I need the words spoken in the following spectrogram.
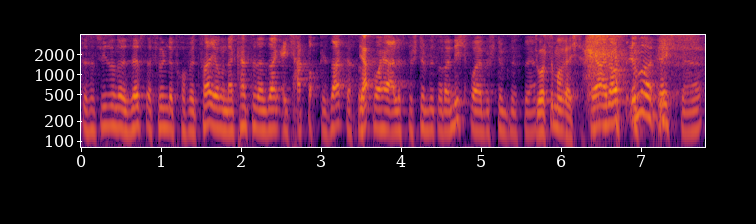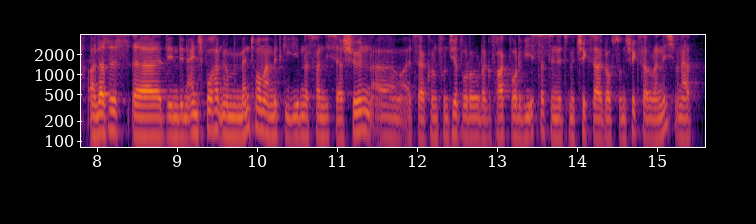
das ist wie so eine selbsterfüllende Prophezeiung und dann kannst du dann sagen, ey, ich habe doch gesagt, dass das ja. vorher alles bestimmt ist oder nicht vorher bestimmt ist. Ja? Du hast immer recht. Ja, du hast immer recht. Ja. Und das ist, äh, den, den einen Spruch hat mir mein Mentor mal mitgegeben, das fand ich sehr schön, äh, als er konfrontiert wurde oder gefragt wurde, wie ist das denn jetzt mit Schicksal, glaubst du ein Schicksal oder nicht? Und er hat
